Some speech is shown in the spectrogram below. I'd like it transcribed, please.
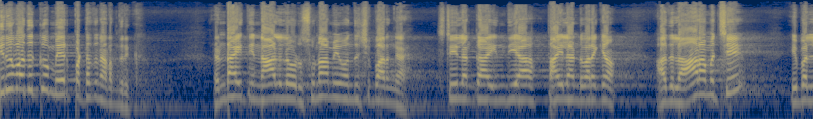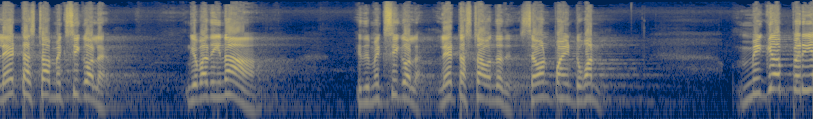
இருபதுக்கும் மேற்பட்டது நடந்திருக்கு. ரெண்டாயிரத்தி நாலில் ஒரு சுனாமி வந்துச்சு பாருங்கள் ஸ்ரீலங்கா இந்தியா தாய்லாந்து வரைக்கும். அதில் ஆரம்பித்து இப்போ லேட்டஸ்ட்டாக மெக்சிகோவில் இங்கே பார்த்தீங்கன்னா இது மெக்சிகோவில் லேட்டஸ்ட்டாக வந்தது செவன் பாயிண்ட் ஒன் மிகப்பெரிய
